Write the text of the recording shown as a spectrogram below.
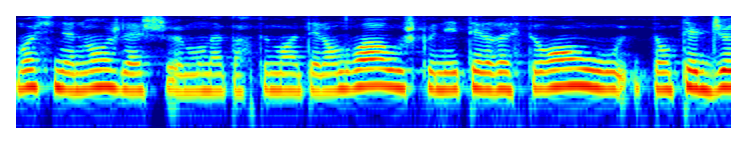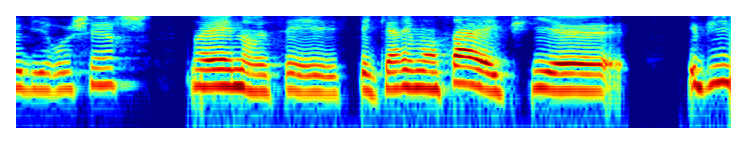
moi finalement je lâche mon appartement à tel endroit ou je connais tel restaurant ou dans tel job il recherche. Ouais non c'est c'est carrément ça et puis euh, et puis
